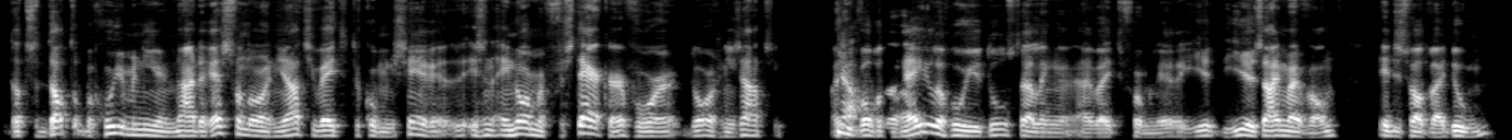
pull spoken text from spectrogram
dat ze dat op een goede manier naar de rest van de organisatie weten te communiceren, is een enorme versterker voor de organisatie. Als je Ja. bijvoorbeeld een hele goede doelstelling eh, weet te formuleren, hier, hier zijn wij van, dit is wat wij doen.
